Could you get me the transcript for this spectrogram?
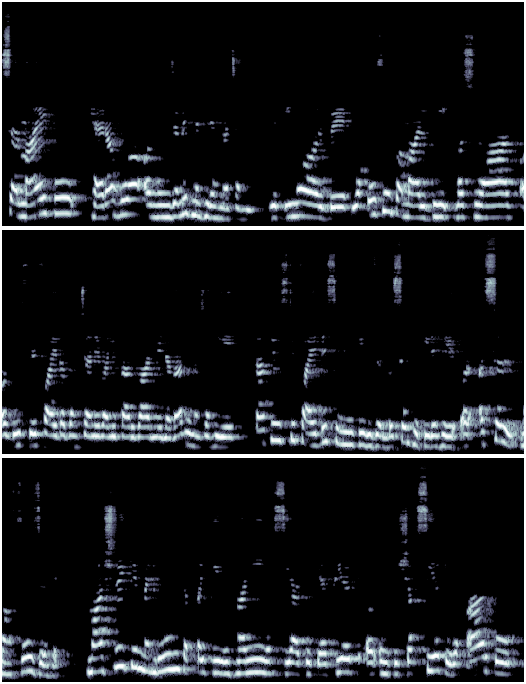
سرمائے کو ٹھہرا ہوا اور منجمد نہیں رہنا چاہیے۔ یتیموں اور بے وقوفوں کا مال بھی مصنوعات اور دوسرے فائدہ پہنچانے والے کاروبار میں لگا دینا چاہیے تاکہ اس کے فائدے سے ان کی گزر بسر ہوتی رہے اور اصل محفوظ رہے۔ معاشرے کے محروم طبقے کی روحانی نفسیاتی کیفیت اور ان کی شخصیت و وقار کو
